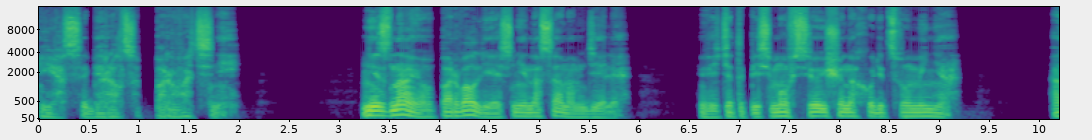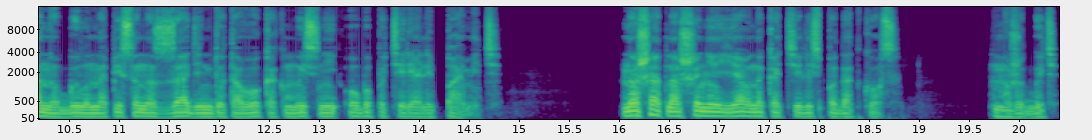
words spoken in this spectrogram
Я собирался порвать с ней. Не знаю, порвал ли я с ней на самом деле. Ведь это письмо все еще находится у меня. Оно было написано за день до того, как мы с ней оба потеряли память. Наши отношения явно катились под откос. Может быть,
